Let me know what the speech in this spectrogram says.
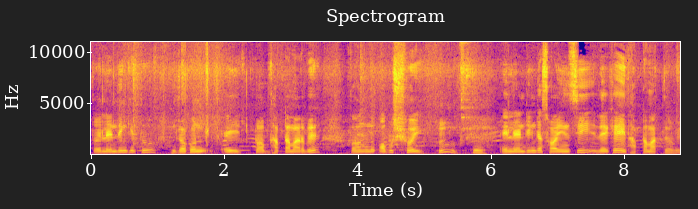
তো এই ল্যান্ডিং কিন্তু যখন এই টপ ধাপটা মারবে তখন কিন্তু অবশ্যই হুম। এই ল্যান্ডিংটা ছয় ইঞ্চি রেখে এই ধাপটা মারতে হবে।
